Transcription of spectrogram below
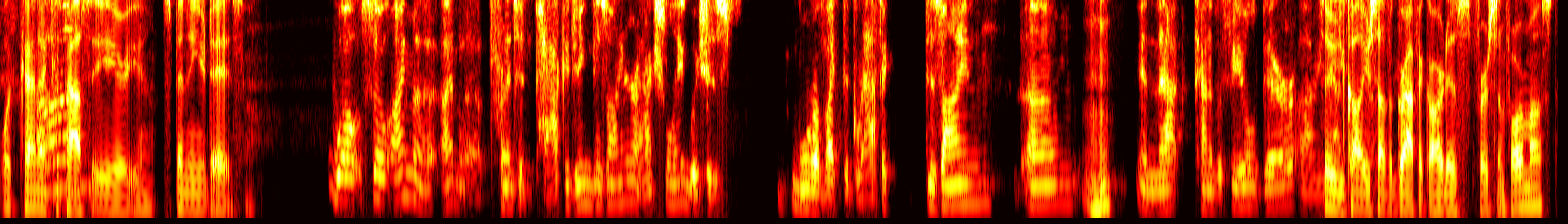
what kind of Um, capacity are you spending your days? Well, so I'm a I'm a print and packaging designer actually, which is more of like the graphic design um, hmm in that kind of a field there. I mean, So you call yourself a graphic artist first and foremost?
